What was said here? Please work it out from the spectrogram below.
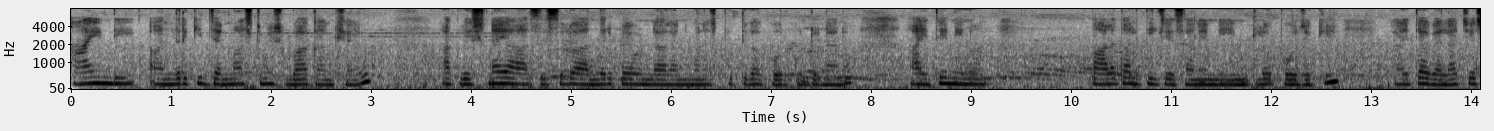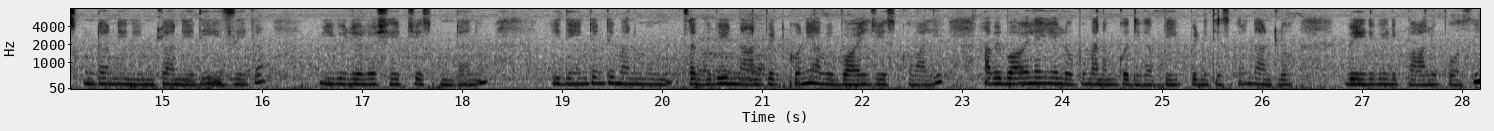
హాయ్ అండి. అందరికీ జన్మాష్టమి శుభాకాంక్షలు. ఆ కృష్ణయ్య ఆశీస్సులు అందరిపై ఉండాలని మనస్ఫూర్తిగా కోరుకుంటున్నాను. అయితే నేను పాల తాలికలు చేశానండి ఇంట్లో పూజకి. అయితే అవి ఎలా చేసుకుంటాను నేను ఇంట్లో అనేది ఈజీగా ఈ వీడియోలో షేర్ చేసుకుంటాను. ఇదేంటంటే మనము సగ్గుబియ్యం నానబెట్టుకొని అవి బాయిల్ చేసుకోవాలి. అవి బాయిల్ అయ్యేలోపు మనం కొద్దిగా బియ్యం పిండి తీసుకొని దాంట్లో వేడి వేడి పాలు పోసి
